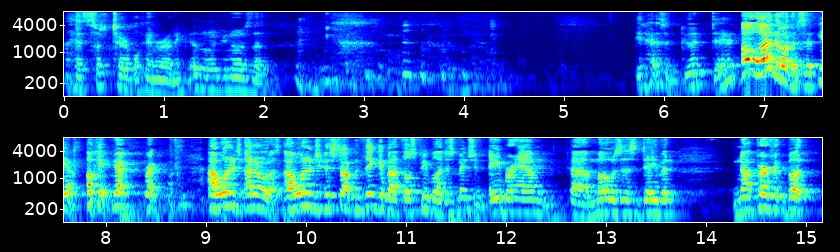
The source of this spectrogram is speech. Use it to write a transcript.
I had such terrible handwriting. I don't know if you noticed that. It has a good dad. Oh, I noticed it. Yeah. Okay. Yeah. Right. I wanted. I know. I wanted you to stop and think about those people I just mentioned: Abraham, uh, Moses, David. Not perfect, but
